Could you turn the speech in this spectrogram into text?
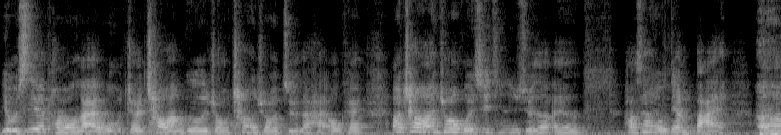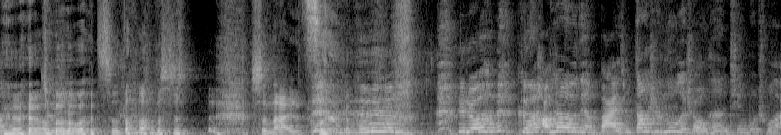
有些朋友来我这儿唱完歌了之后，唱的时候觉得还 OK，然后唱完之后回去听就觉得，哎呀，好像有点白。呃，就是我知道是是哪一次。就说可能好像有点白，就当时录的时候可能听不出来，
